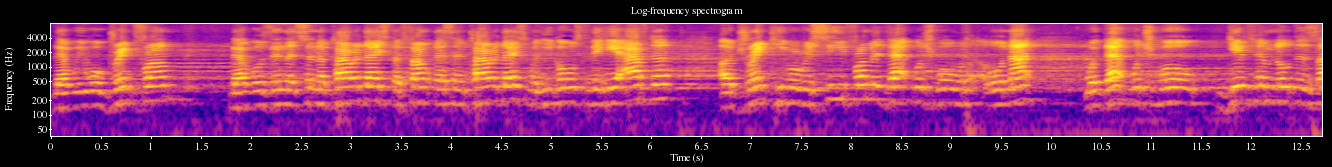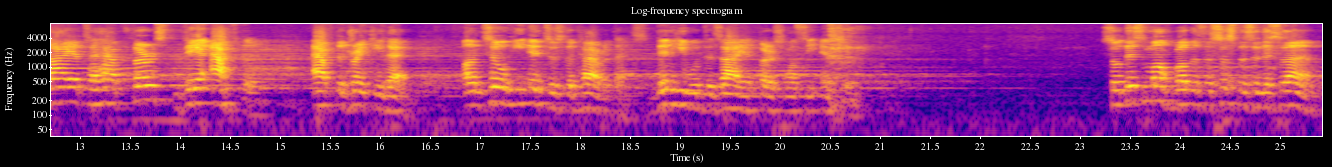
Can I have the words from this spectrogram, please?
that we will drink from that was in the, in the paradise, the fount that's in paradise, when he goes to the hereafter, a drink he will receive from it, that which will, will not, with that which will give him no desire to have thirst thereafter, after drinking that, until he enters the paradise. Then he will desire thirst once he enters. So this month, brothers and sisters in Islam,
